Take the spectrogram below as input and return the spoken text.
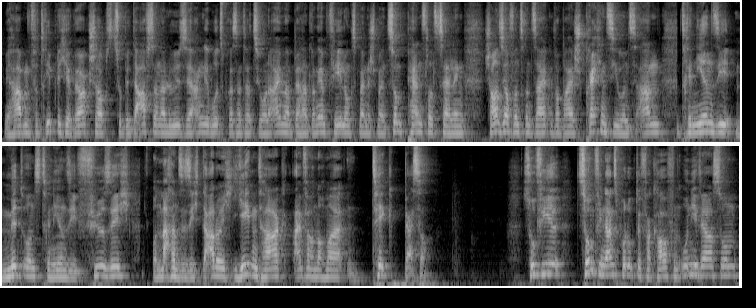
Wir haben vertriebliche Workshops zur Bedarfsanalyse, Angebotspräsentation, Einwandbehandlung, Empfehlungsmanagement, zum Pencil Selling. Schauen Sie auf unseren Seiten vorbei, sprechen Sie uns an, trainieren Sie mit uns, trainieren Sie für sich und machen Sie sich dadurch jeden Tag einfach nochmal einen Tick besser. So viel zum Finanzprodukte verkaufen Universum,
